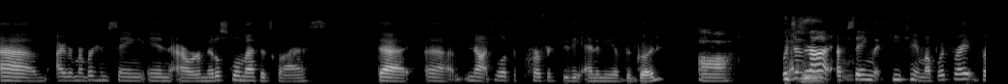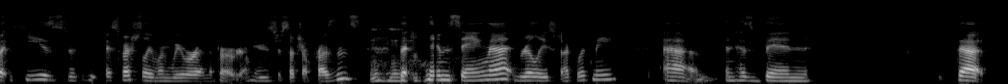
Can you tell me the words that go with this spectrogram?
Um, I remember him saying in our middle school methods class that um, not to let the perfect be the enemy of the good Ah, which is not a saying that he came up with, right? But he is, especially when we were in the program, he was just such a presence mhm. that him saying that really stuck with me, um, and has been that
